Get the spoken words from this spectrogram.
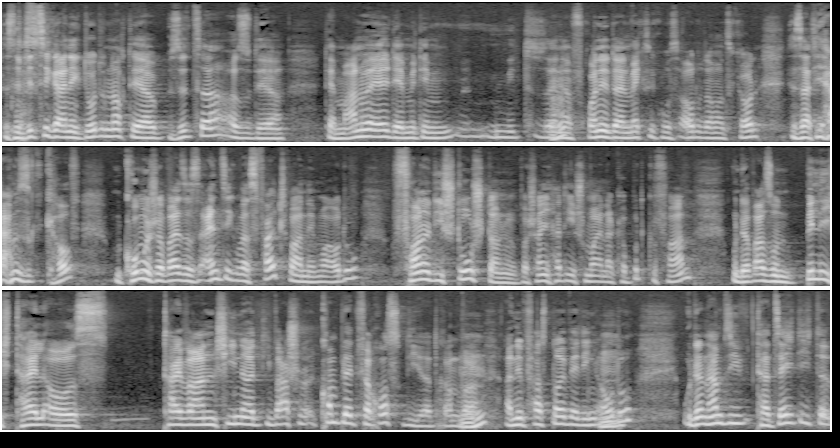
das ist eine witzige Anekdote noch. Der Besitzer, also der, der Manuel, der mit dem mit seiner Freundin da in Mexiko das Auto damals gekauft hat, der sagt, ja, haben sie es gekauft. Und komischerweise das Einzige, was falsch war an dem Auto, vorne die Stoßstange. Wahrscheinlich hat die schon mal einer kaputt gefahren. Und da war so ein Billigteil aus Taiwan, China, die war schon komplett verrostet, die da dran war, an dem fast neuwertigen Auto. Und dann haben sie tatsächlich, da-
